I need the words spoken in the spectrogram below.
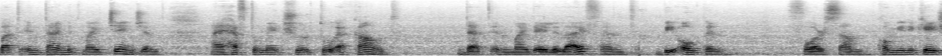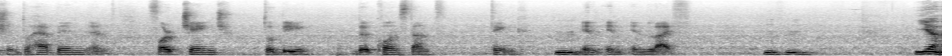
but in time it might change and i have to make sure to account that in my daily life and be open for some communication to happen and for change to be the constant thing Mm. in, in, in life hmm Yeah,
